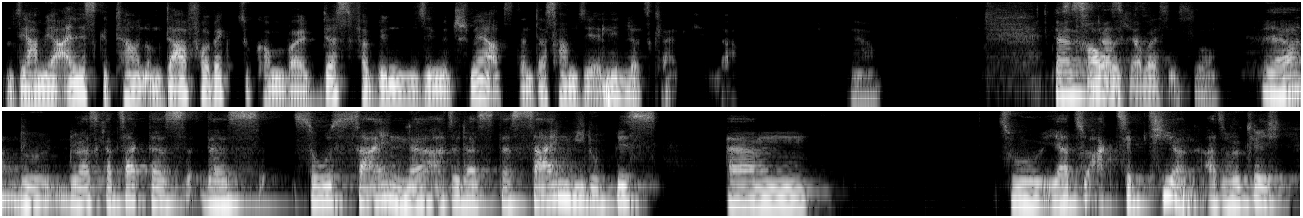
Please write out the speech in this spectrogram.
Und sie haben ja alles getan, um davor wegzukommen, weil das verbinden sie mit Schmerz, denn das haben sie erlebt mhm. als kleine Kinder. Ja. Das, das ist traurig, das, aber es ist so. Ja, du, du hast gerade gesagt, dass das so sein, ne? also das, das Sein, wie du bist, ähm, zu, ja, zu akzeptieren. Also wirklich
